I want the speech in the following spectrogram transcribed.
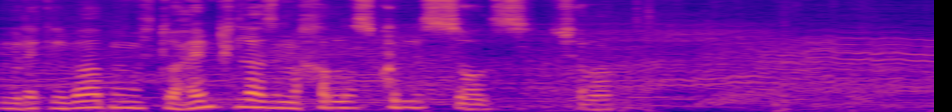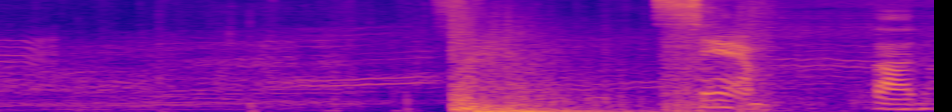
يقول لك الباب مفتوح. يمكن لازم أخلص كل ال souls شباب. سام. تعالوا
